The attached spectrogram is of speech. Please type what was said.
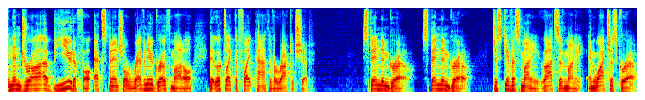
and then draw a beautiful exponential revenue growth model that looked like the flight path of a rocket ship. Spend and grow Spend and grow. Just give us money, lots of money, and watch us grow.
